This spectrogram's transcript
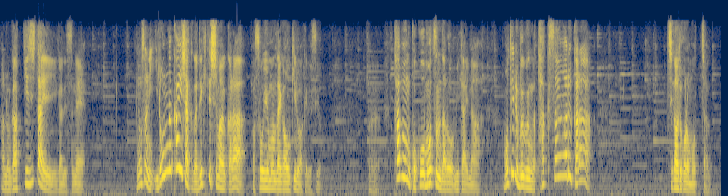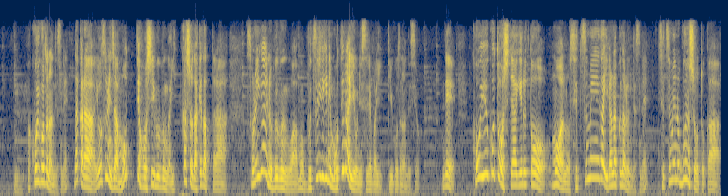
あの楽器自体がですね要するにいろんな解釈ができてしまうからまそういう問題が起きるわけですよ、うん、多分ここを持つんだろうみたいな持てる部分がたくさんあるから違うところを持っちゃう、うん。まあ、こういうことなんですね。だから要するにじゃあ持ってほしい部分が1箇所だけだったらそれ以外の部分はもう物理的に持てないようにすればいいっていうことなんですよ。でこういうことをしてあげるともうあの説明がいらなくなるんですね。説明の文章とか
